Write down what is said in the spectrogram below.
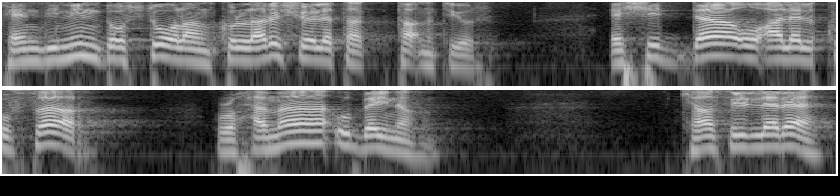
kendinin dostu olan kulları şöyle ta tanıtıyor. Eşiddâ'u alel kuffar ruhamâ'u beynehum. Kafirlere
